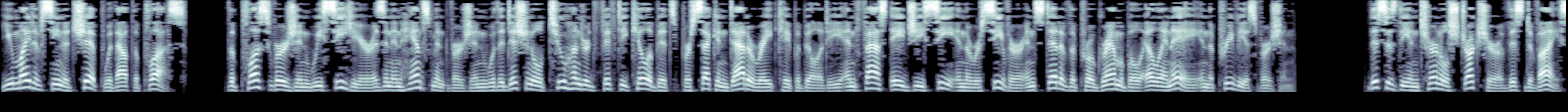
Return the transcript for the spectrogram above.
you might have seen a chip without the plus. The Plus version we see here is an enhancement version with additional 250 kilobits per second data rate capability and fast AGC in the receiver instead of the programmable LNA in the previous version. This is the internal structure of this device.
